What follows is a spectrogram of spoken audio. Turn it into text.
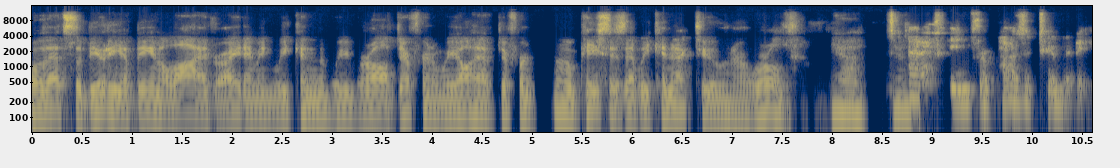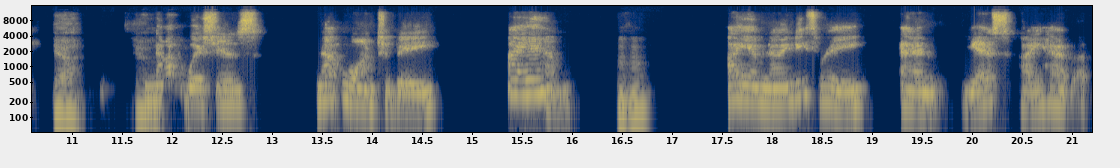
Well, that's the beauty of being alive, right? I mean, we can, we, we're all different. We all have different uh, pieces that we connect to in our world. Yeah. Yeah. Asking for positivity, Yeah. yeah. not wishes, not want to be. I am. hmm I am 93, and yes, I have a,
